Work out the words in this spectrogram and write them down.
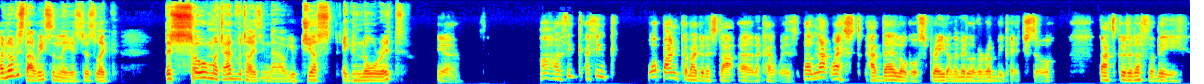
I've noticed that recently. It's just like there's so much advertising now, you just ignore it. Yeah. Oh, I think I think what bank am I going to start uh, an account with? Well, NatWest had their logo sprayed on the middle of a rugby pitch, so that's good enough for me.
